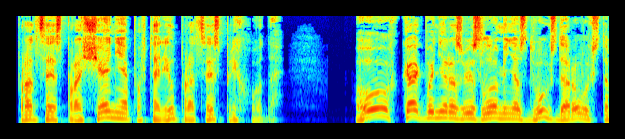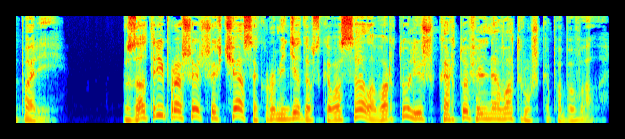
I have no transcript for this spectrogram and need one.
Процесс прощания повторил процесс прихода. Ох, как бы не развезло меня с двух здоровых стопорей. За три прошедших часа, кроме дедовского сала, во рту лишь картофельная ватрушка побывала.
